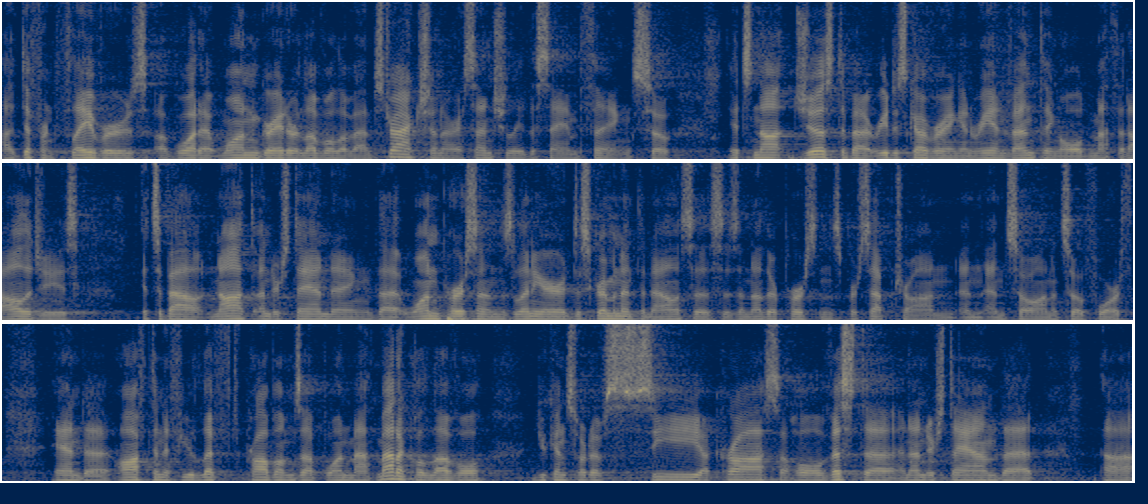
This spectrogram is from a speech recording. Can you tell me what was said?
uh, different flavors of what at one greater level of abstraction are essentially the same thing. So it's not just about rediscovering and reinventing old methodologies, it's about not understanding that one person's linear discriminant analysis is another person's perceptron, and, and so on and so forth. And uh, often, if you lift problems up one mathematical level, you can sort of see across a whole vista and understand that uh,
